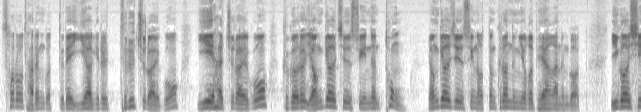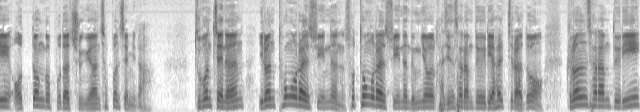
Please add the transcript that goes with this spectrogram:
서로 다른 것들의 이야기를 들을 줄 알고 이해할 줄 알고 그거를 연결 지을 수 있는 통, 연결 지을 수 있는 어떤 그런 능력을 배양하는 것. 이것이 어떤 것보다 중요한 첫 번째입니다. 두 번째는 이런 통을 할 수 있는 소통을 할 수 있는 능력을 가진 사람들이 할지라도 그런 사람들이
